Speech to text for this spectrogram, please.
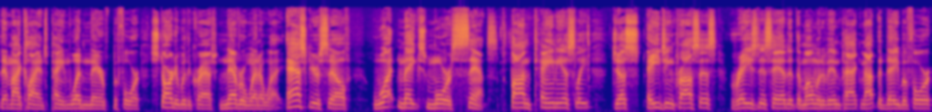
that my client's pain wasn't there before, started with a crash, never went away? Ask yourself, what makes more sense? Spontaneously, just aging process, raised his head at the moment of impact, not the day before,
